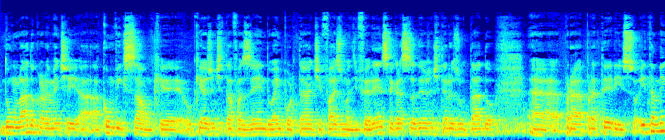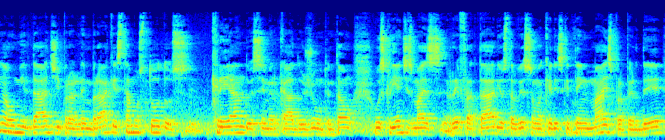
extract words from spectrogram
de um lado, claramente, a, a convicção que o que a gente está fazendo é importante, faz uma diferença, e graças a Deus a gente tem resultado uh, para ter isso. E também a humildade para lembrar que estamos todos criando esse mercado junto. Então, os clientes mais refratários talvez são aqueles que têm mais para perder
